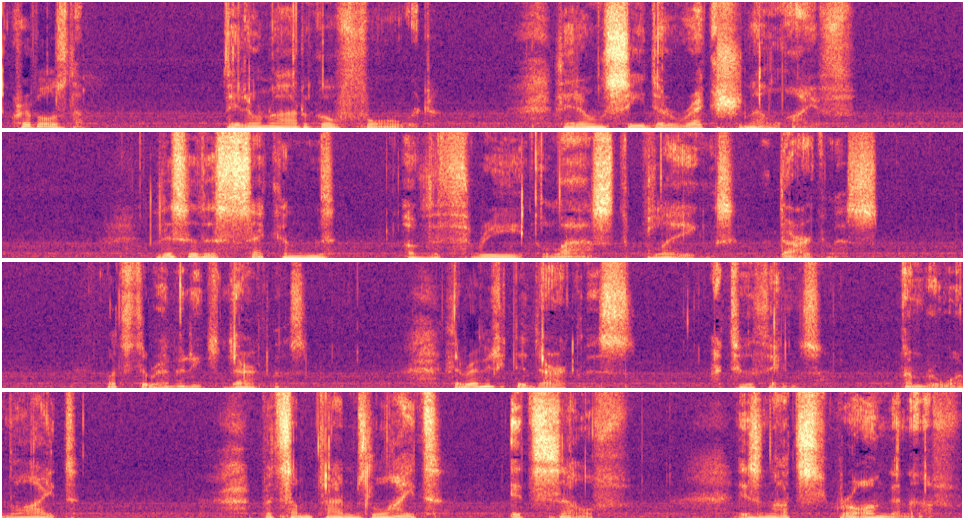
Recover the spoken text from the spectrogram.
cripples them. They don't know how to go forward. They don't see direction in life. This is the second of the three last plagues darkness. What's the remedy to darkness? The remedy to darkness are two things. Number one, light. But sometimes light itself is not strong enough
